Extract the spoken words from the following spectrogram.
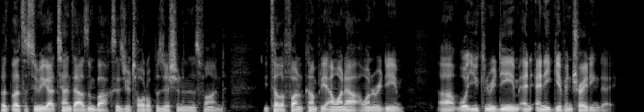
let, us assume you got 10,000 bucks as your total position in this fund. You tell the fund company, I want out, I want to redeem. Uh, well, you can redeem at any given trading day.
